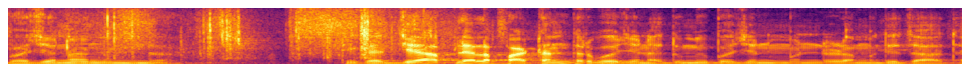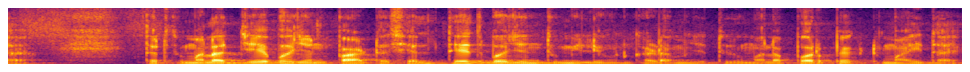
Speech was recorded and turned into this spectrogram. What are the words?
भजनानंद. ठीक आहे. जे आपल्याला पाठांतर भजन आहे तुम्ही भजन मंडळामध्ये जात आहे तर तुम्हाला जे भजन पाठ असेल तेच भजन तुम्ही लिहून काढा. म्हणजे ते तुम्हाला परफेक्ट माहीत आहे.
